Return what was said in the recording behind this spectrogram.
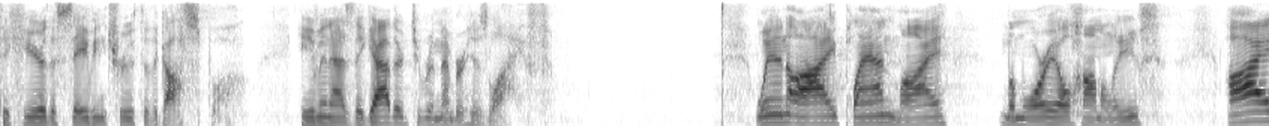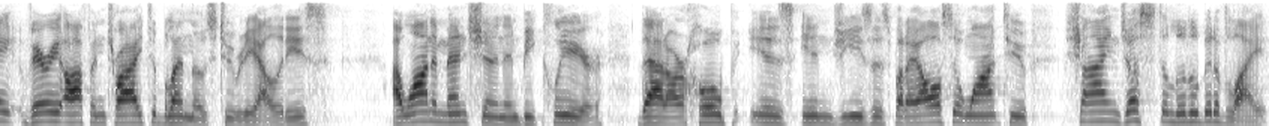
to hear the saving truth of the gospel, even as they gathered to remember his life. When I plan my memorial homilies, I very often try to blend those two realities. I want to mention and be clear that our hope is in Jesus, but I also want to shine just a little bit of light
